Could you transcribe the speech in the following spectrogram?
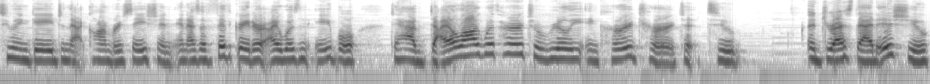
to engage in that conversation. And as a fifth grader, I wasn't able to have dialogue with her, to really encourage her to, to address that issue.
